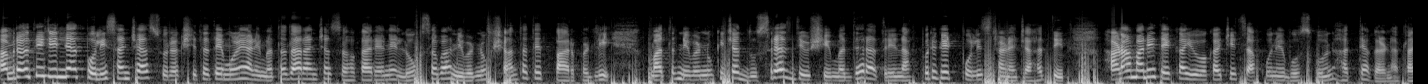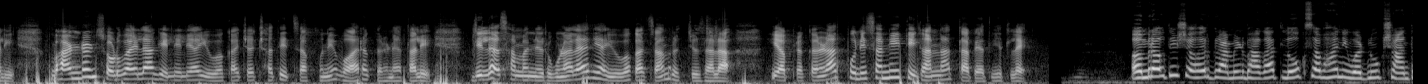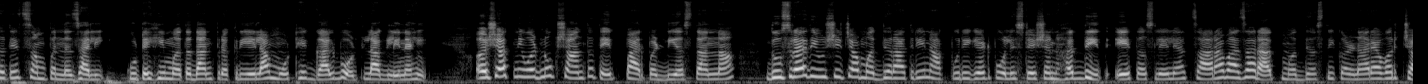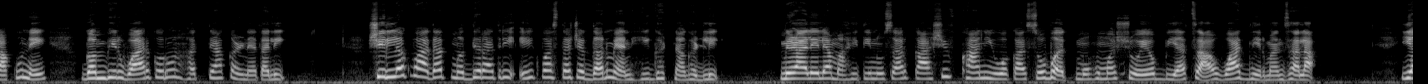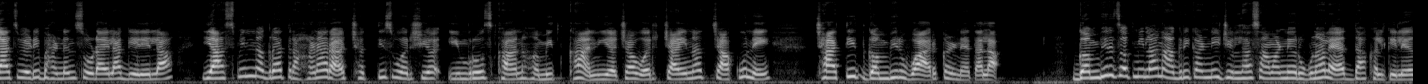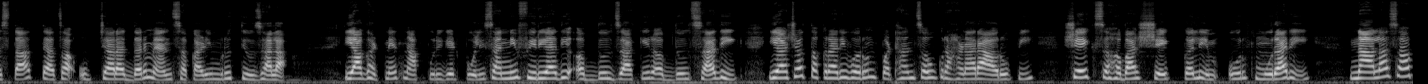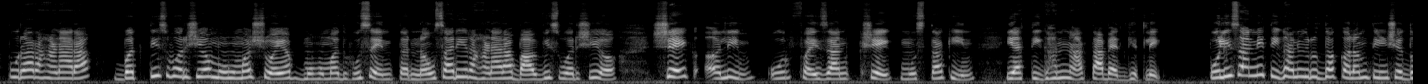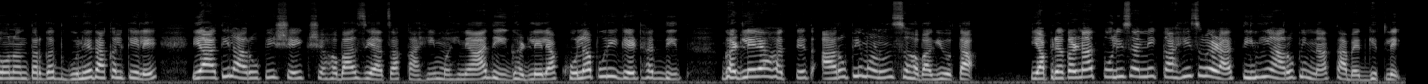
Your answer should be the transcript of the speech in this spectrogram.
अमरावती जिल्ह्यात पोलिसांच्या सुरक्षिततेमुळे आणि मतदारांच्या सहकार्याने लोकसभा निवडणूक शांततेत पार पडली. मात्र निवडणुकीच्या दुसऱ्याच दिवशी मध्यरात्री नागपूर गेट पोलीस ठाण्याच्या हद्दीत हाणामारीत एका युवकाची चाकूने भोसकून हत्या करण्यात आली. भांडण सोडवायला गेलेल्या युवकाच्या छातीत चाकूने वार करण्यात आले. जिल्हा सामान्य रुग्णालयात या युवकाचा मृत्यू झाला. या प्रकरणात पोलिसांनी तिघांना ताब्यात घेतलंय. अमरावती शहर ग्रामीण भागात लोकसभा निवडणूक शांततेत संपन्न झाली. कुठेही मतदान प्रक्रियेला मोठे गालबोट लागले नाही. अशात निवडणूक शांततेत पार पडली असताना दुसऱ्या दिवशीच्या मध्यरात्री नागपुरी गेट पोलीस स्टेशन हद्दीत येत असलेल्या चारा बाजारात मध्यस्थी करणाऱ्यावर चाकूने गंभीर वार करून हत्या करण्यात आली. शिल्लक वादात मध्यरात्री एक वाजताच्या दरम्यान ही घटना घडली. मिळालेल्या माहितीनुसार काशिफ खान युवकासोबत मोहम्मद शोएब याचा वाद निर्माण झाला. याच वेळी भांडण सोडायला गेलेला यास्मिन नगरात राहणारा छत्तीस वर्षीय इम्रोज खान हमीद खान याच्यावर चायना चाकूने छातीत गंभीर वार करण्यात आला. गंभीर जखमीला नागरिकांनी जिल्हा सामान्य रुग्णालयात दाखल केले असता त्याचा उपचारादरम्यान सकाळी मृत्यू झाला. या घटनेत नागपुरी गेट पोलिसांनी फिर्यादी अब्दुल जाकीर अब्दुल सादिक याच्या तक्रारीवरून पठाण चौक राहणारा आरोपी शेख सहबाज शेख कलीम उर्फ मुरारी नालासाबपुरा राहणारा बत्तीस वर्षीय मोहम्मद शोएब मोहम्मद हुसेन तर नवसारी राहणारा बावीस वर्षीय शेख अलीम उर्फ फैजान शेख मुस्ताकीन या तिघांना ताब्यात घेतले. पोलिसांनी तिघांविरुद्ध कलम तीनशे दोन अंतर्गत गुन्हे दाखल केले. यातील आरोपी शेख शहबाज याचा काही महिन्याआधी घडलेल्या खोलापुरी गेट हद्दीत घडलेल्या हत्येत आरोपी म्हणून सहभागी होता. या प्रकरणात पोलिसांनी काहीच वेळात तिन्ही आरोपींना ताब्यात घेतले.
